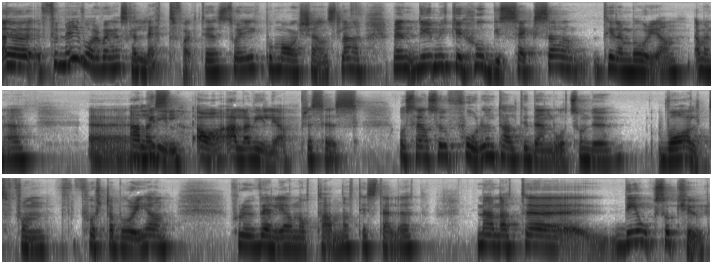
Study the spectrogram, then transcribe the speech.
Eh, För mig var det ganska lätt faktiskt. Och jag gick på magkänsla. Men det är mycket huggsexa till en början. Jag menar, eh, Alla vill. Ja, alla vill ja. Precis. Och sen så får du inte alltid den låt som du valt från första början. Får du välja något annat istället. Men att eh, det är också kul.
